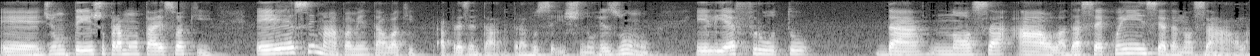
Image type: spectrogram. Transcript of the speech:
é, de um texto para montar isso aqui. Esse mapa mental aqui apresentado para vocês no resumo, ele é fruto da nossa aula, da sequência da nossa aula.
